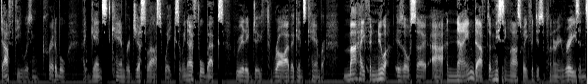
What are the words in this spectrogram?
Duffy was incredible against Canberra just last week. So we know fullbacks really do thrive against Canberra. Mahe Fanua is also uh, named after missing last week for disciplinary reasons,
